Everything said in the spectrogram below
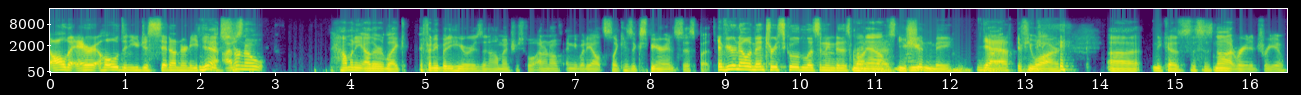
all the air it holds, and you just sit underneath it. Yeah, It's I don't know how many other like if anybody here is in elementary school. I don't know if anybody else like has experienced this, but If you're in elementary school and listening to this right now podcast, you shouldn't be. but Yeah. if you are, uh, because this is not rated for you.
